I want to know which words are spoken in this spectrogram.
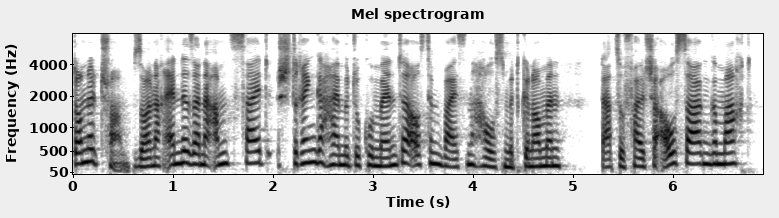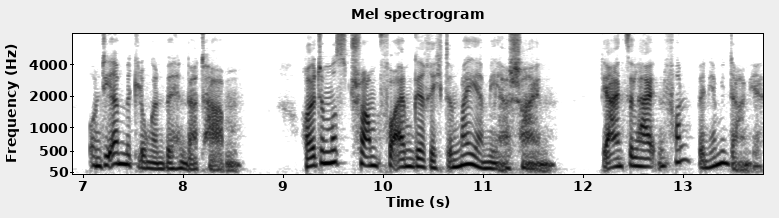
Donald Trump soll nach Ende seiner Amtszeit streng geheime Dokumente aus dem Weißen Haus mitgenommen, dazu falsche Aussagen gemacht und die Ermittlungen behindert haben. Heute muss Trump vor einem Gericht in Miami erscheinen. Die Einzelheiten von Benjamin Daniel.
